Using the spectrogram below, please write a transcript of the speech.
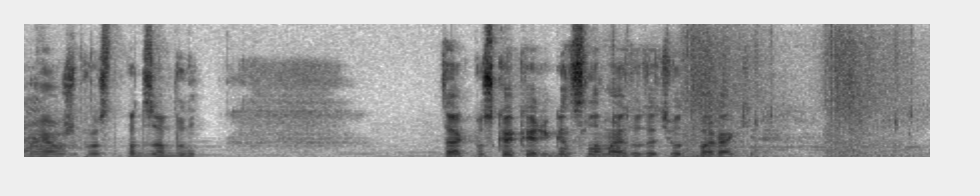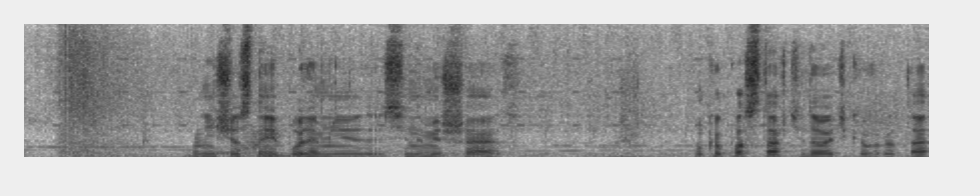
Но я уже просто подзабыл. Так, пускай Керриган сломает вот эти вот бараки. Они сейчас наиболее мне сильно мешают. Ну-ка, поставьте, давайте-ка врата.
